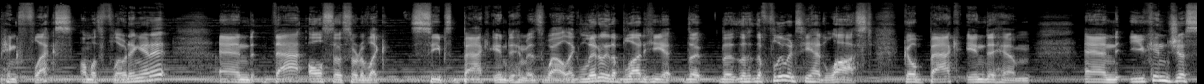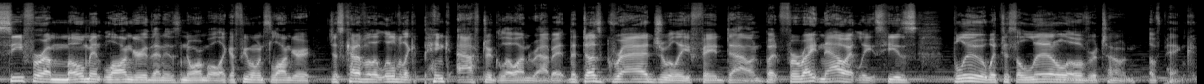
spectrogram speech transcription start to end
pink flecks almost floating in it, and that also sort of like seeps back into him as well. Like literally, the blood he the the, the fluids he had lost go back into him and you can just see for a moment longer than is normal, like a few moments longer, just kind of a little bit like a pink afterglow on Rabbit that does gradually fade down. But for right now, at least, he's blue with just a little overtone of pink.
